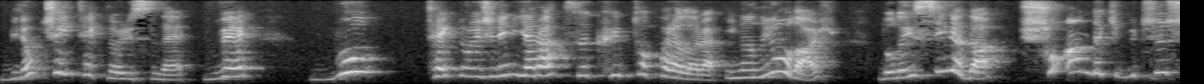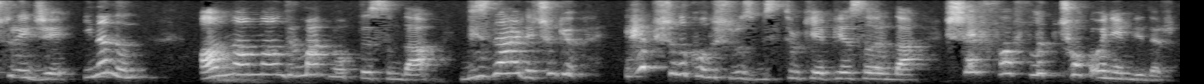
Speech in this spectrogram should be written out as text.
blockchain teknolojisine ve bu teknolojinin yarattığı kripto paralara inanıyorlar. Dolayısıyla da şu andaki bütün süreci inanın anlamlandırmak noktasında bizler de çünkü hep şunu konuşuruz biz Türkiye piyasalarında. Şeffaflık çok önemlidir.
